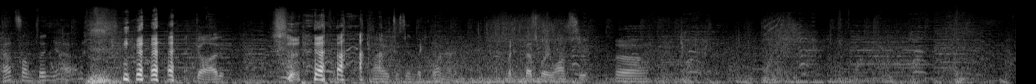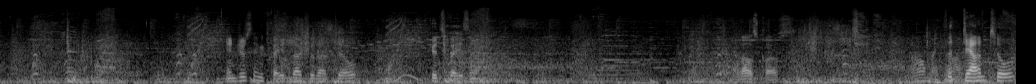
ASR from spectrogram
That's something. Yeah. God. now he's just in the corner, but that's where he wants to. Uh, interesting fade back to that tilt. Good spacing. Yeah, that was close. Oh my god. The down tilt.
